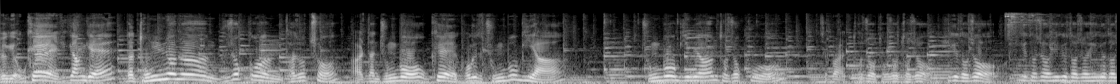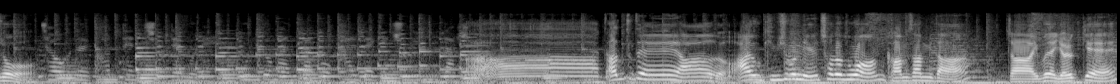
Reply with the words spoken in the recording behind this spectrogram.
여기 오케이. 희귀 한개. 일단 동료는 무조건 다 좋죠. 아, 일단 중복. 오케이. 거기서 중복이야. 중복이면 더 좋고. 제발 더줘 더줘 더줘. 희귀 더줘. 희귀 더줘 희귀 더줘 희귀 더줘. 저 오늘 컨텐츠 때문에 운동 안 가고 칼대기 중입니다. 아, 따뜻해. 아, 아유, 김시모님, 천원 후원, 감사합니다. 자, 이번에 10개.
